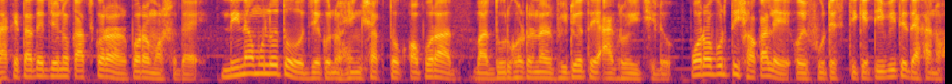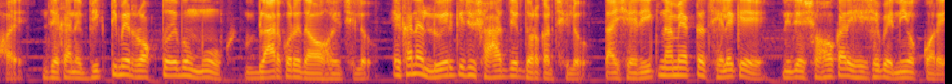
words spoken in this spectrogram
তাকে তাদের জন্য কাজ করার পরামর্শ দেয়। নিনা মূলত যে কোনো হিংসাত্মক অপরাধ বা দুর্ঘটনার ভিডিওতে আগ্রহী ছিল। পরবর্তী সকালে ওই ফুটেজটিকে টিভিতে দেখানো হয়, যেখানে ভিকটিমের রক্ত এবং মুখ ব্লার করে দেওয়া হয়েছিল। এখানে লুয়ের কিছু সাহায্যের দরকার ছিল, তাই সে রিক নামে একটা ছেলেকে নিজের সহকারী হিসেবে নিয়োগ করে,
